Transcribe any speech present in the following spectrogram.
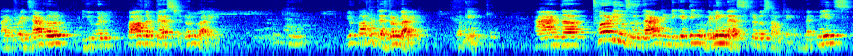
like for example you will pass the test don't worry Okay. You will pass the test don't worry okay Okay. And the third use is that indicating willingness to do something. That means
